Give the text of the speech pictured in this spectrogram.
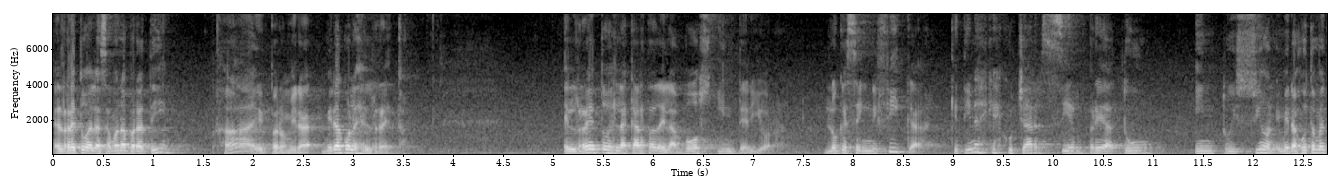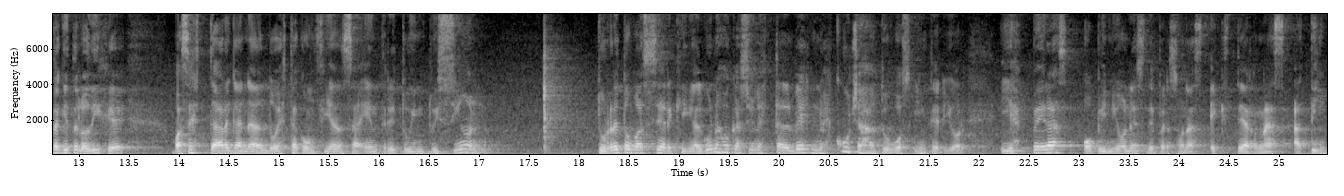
El reto de la semana para ti. Ay, pero mira, mira cuál es el reto. El reto es la carta de la voz interior. Lo que significa que tienes que escuchar siempre a tu intuición. Y mira, justamente aquí te lo dije, vas a estar ganando esta confianza entre tu intuición. Tu reto va a ser que en algunas ocasiones tal vez no escuchas a tu voz interior y esperas opiniones de personas externas a ti.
